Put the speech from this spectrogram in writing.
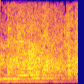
Amen.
